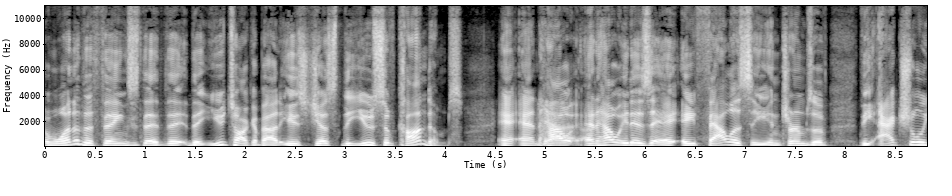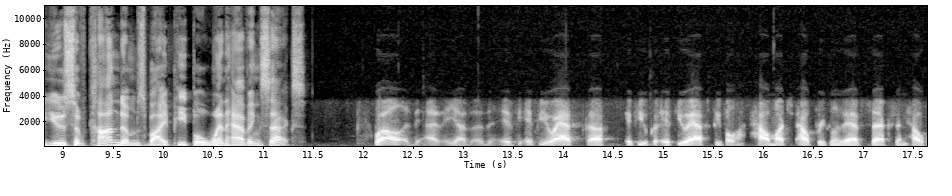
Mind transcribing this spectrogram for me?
one of the things that, that, that you talk about is just the use of condoms. And, and yeah. how and how it is a, a fallacy in terms of the actual use of condoms by people when having sex. Well, uh, yeah. If if you ask uh, if you if you ask people how much how frequently they have sex and how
